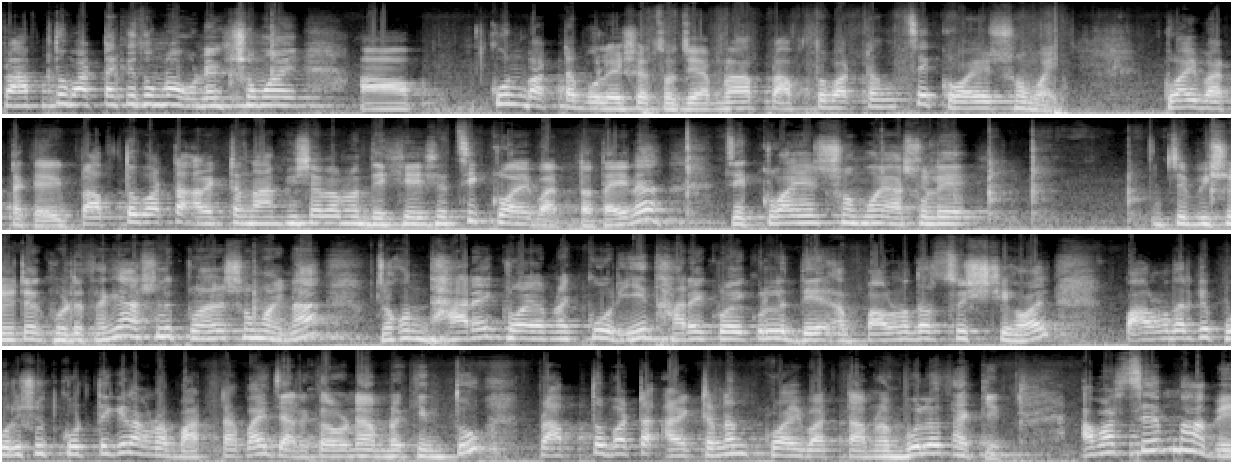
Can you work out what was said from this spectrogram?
প্রাপ্ত বার্তাকে তোমরা অনেক সময় কোন বার্তা বলে এসেছ? যে আমরা প্রাপ্ত বার্তা হচ্ছে ক্রয়ের সময়। ক্রয় বার্তাকে। এই প্রাপ্ত বার্তা আরেকটা নাম হিসাবে আমরা দেখে এসেছি, ক্রয় বার্তা, তাই না? যে ক্রয়ের সময় আসলে যে বিষয়টা ঘটে থাকে, আসলে ক্রয়ের সময় না, যখন ধারে ক্রয় আমরা করি, ধারে ক্রয় করলে পাওনাদার সৃষ্টি হয়। পাওনাদারকে পরিশোধ করতে গেলে আমরা বার্তা পাই, যার কারণে আমরা কিন্তু প্রাপ্ত বার্তা আরেকটা নাম, ক্রয় বার্তা আমরা বলে থাকি। আবার সেমভাবে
